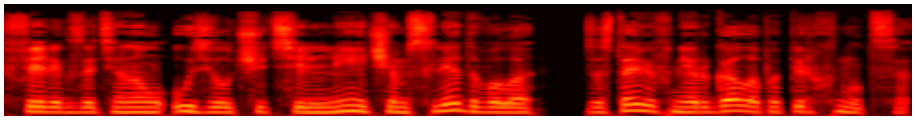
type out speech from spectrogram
Феликс затянул узел чуть сильнее, чем следовало, заставив Нергала поперхнуться.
